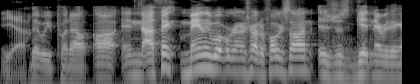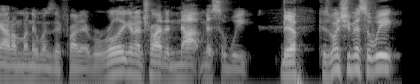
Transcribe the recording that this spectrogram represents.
Yeah, that we put out. Uh, and I think mainly what we're going to try to focus on is just getting everything out on Monday, Wednesday, Friday. We're really going to try to not miss a week. yeah. Because once you miss a week,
